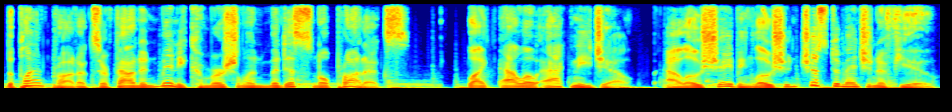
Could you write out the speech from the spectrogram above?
The plant products are found in many commercial and medicinal products, like aloe acne gel, aloe shaving lotion, just to mention a few.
